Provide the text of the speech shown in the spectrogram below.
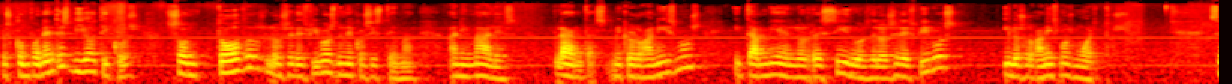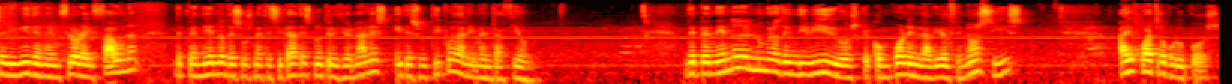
Los componentes bióticos son todos los seres vivos de un ecosistema, animales, plantas, microorganismos y también los residuos de los seres vivos y los organismos muertos. Se dividen en flora y fauna dependiendo de sus necesidades nutricionales y de su tipo de alimentación. Dependiendo del número de individuos que componen la biocenosis, hay cuatro grupos,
